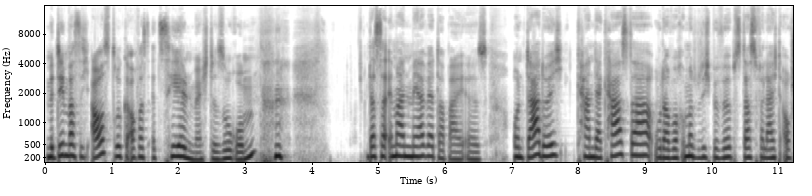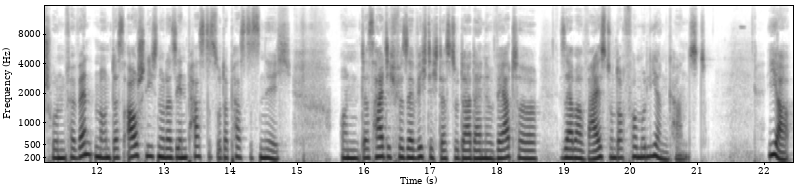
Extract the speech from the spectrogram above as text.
mit dem, was ich ausdrücke, auch was erzählen möchte, so rum. dass da immer ein Mehrwert dabei ist. Und dadurch kann der Caster oder wo auch immer du dich bewirbst, das vielleicht auch schon verwenden und das ausschließen oder sehen, passt es oder passt es nicht. Und das halte ich für sehr wichtig, dass du da deine Werte selber weißt und auch formulieren kannst. Ja,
